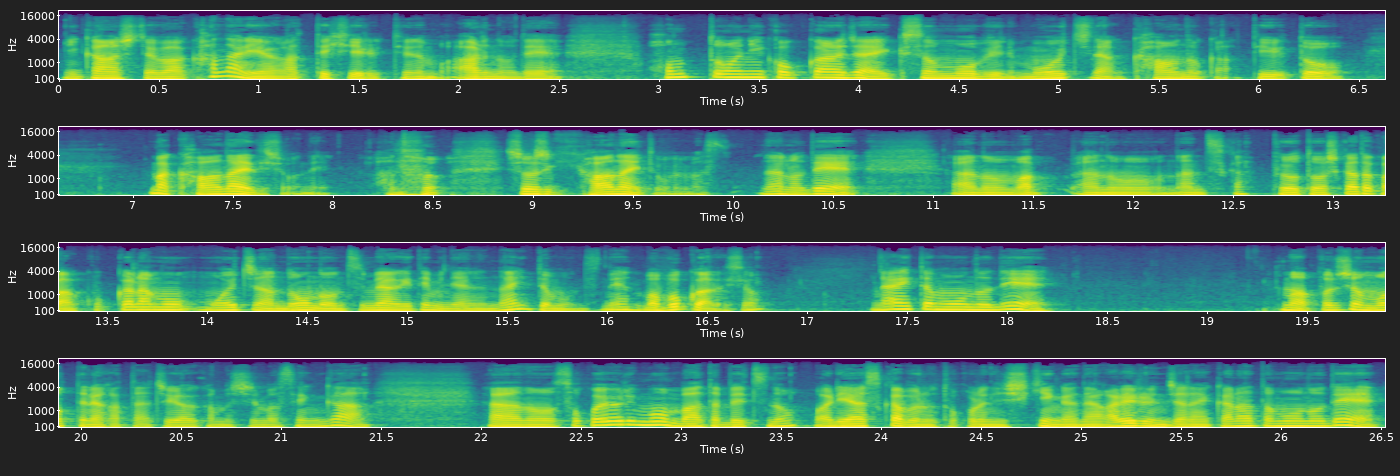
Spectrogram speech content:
に関してはかなり上がってきてるっていうのもあるので、本当にここからじゃあエクソンモービルもう一段買うのかっていうと、まあ買わないでしょうね。あの、正直買わないと思います。なので、あの、まあ、あの、なんですか、プロ投資家とか、ここからももう一段どんどん積み上げてみたいなのないと思うんですね。まあ僕はですよ。ないと思うので、まあポジション持ってなかったら違うかもしれませんが、あの、そこよりもまた別の割安株のところに資金が流れるんじゃないかなと思うので、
